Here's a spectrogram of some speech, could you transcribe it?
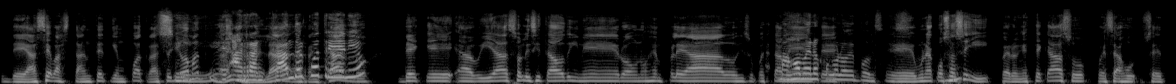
de hace bastante tiempo atrás. Sí, arrancando ¿verdad? el cuatrienio. De que había solicitado dinero a unos empleados y supuestamente. Más o menos como lo de Ponce. eh, una cosa así, pero en este caso, pues se, se-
